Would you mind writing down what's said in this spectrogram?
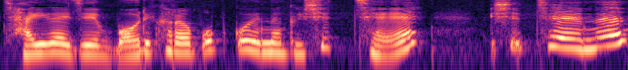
자기가 이제 머리카락 뽑고 있는 그 시체 시체는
